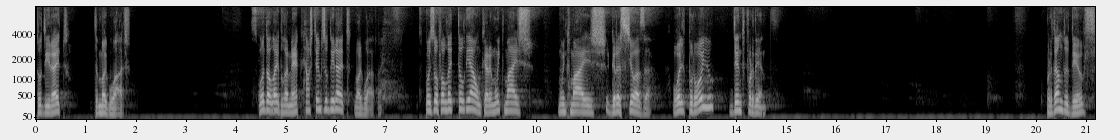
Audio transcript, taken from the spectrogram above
do direito de magoar. Segundo a lei de Lamech, nós temos o direito de magoar. É? Depois houve a lei de Talião, que era muito mais, muito mais graciosa. Olho por olho, dente por dente. perdão de Deus,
